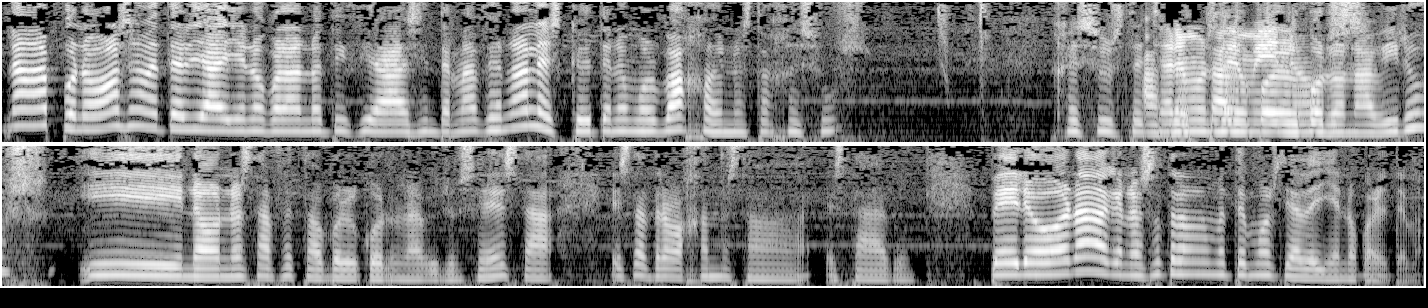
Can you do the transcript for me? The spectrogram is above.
Nada, pues nos vamos a meter ya lleno con las noticias internacionales, que hoy tenemos baja y no está Jesús. Jesús, te echaremos de afectado por el menos. coronavirus y no, no está afectado por el coronavirus, ¿eh? está, está trabajando, está, está bien. Pero nada, que nosotros nos metemos ya de lleno con el tema.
